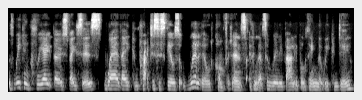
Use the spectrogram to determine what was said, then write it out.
if we can create those spaces where they can practice the skills that will build confidence, I think that's a really valuable thing that we can do.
